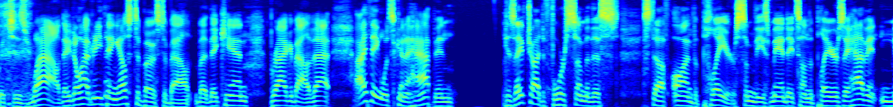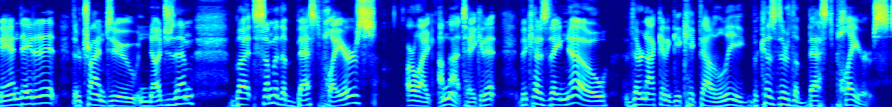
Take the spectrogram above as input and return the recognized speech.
which is wow. They don't have anything else to boast about, but they can brag about that. I think what's going to happen because they've tried to force some of this stuff on the players, some of these mandates on the players. They haven't mandated it, they're trying to nudge them. But some of the best players are like, I'm not taking it because they know they're not going to get kicked out of the league because they're the best players.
